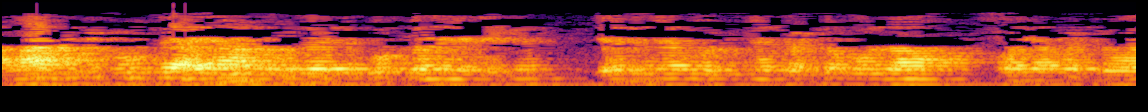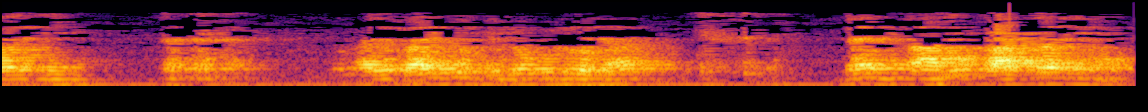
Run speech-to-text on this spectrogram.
ہمارے بھی دور سے آئے ہم لوگ جیسے بک بنے لیکن جیسے میں میں بچوں بول رہا ہوں، اور یہاں بچوں والے نہیں۔ ارے بھائی، تو کلو کلو یار میں انسان کو کاٹتا نہیں ہوں۔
